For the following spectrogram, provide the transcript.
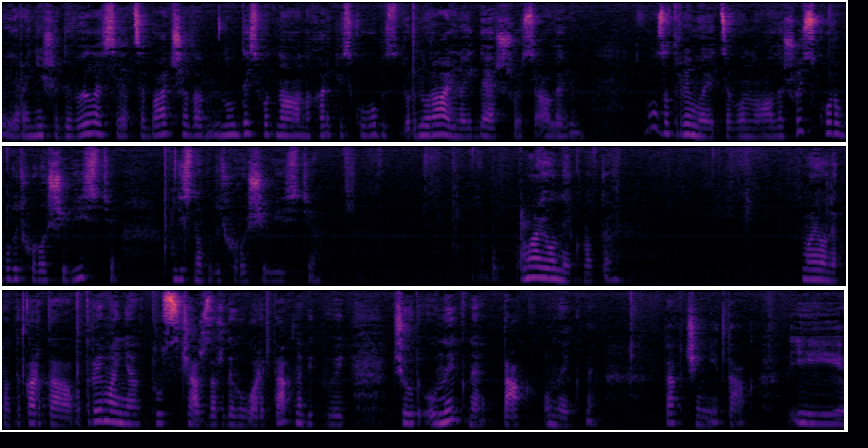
Я раніше дивилася, я це бачила. Ну, десь от на, на Харківську область, ну реально йде щось, але ну, затримується воно. Але щось скоро будуть хороші вісті. Дійсно будуть хороші вісті. Має уникнути. Має уникнути. Карта утримання. Туз чаш завжди говорить так на відповідь. Чи уникне? Так, уникне. Так чи ні? Так. І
